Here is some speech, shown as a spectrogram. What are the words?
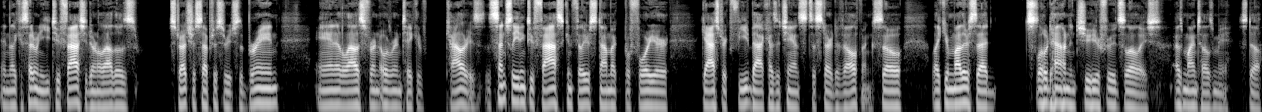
And like I said, when you eat too fast, you don't allow those stretch receptors to reach the brain, and it allows for an overintake of calories. Essentially, eating too fast can fill your stomach before your gastric feedback has a chance to start developing. So, like your mother said, slow down and chew your food slowly, as mine tells me still.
